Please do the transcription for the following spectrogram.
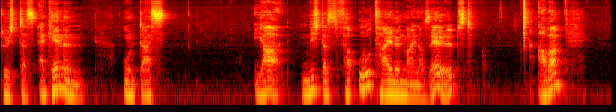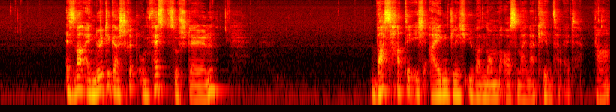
durch das Erkennen und das, ja, nicht das Verurteilen meiner selbst, aber es war ein nötiger Schritt, um festzustellen, was hatte ich eigentlich übernommen aus meiner Kindheit? Ja?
